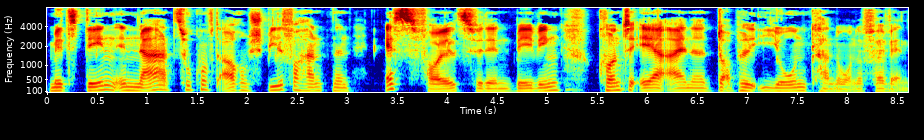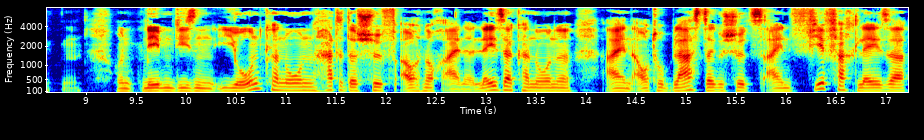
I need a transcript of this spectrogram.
Mit den in naher Zukunft auch im Spiel vorhandenen S-Foils für den B-Wing konnte er eine Doppel-Ion-Kanone verwenden. Und neben diesen Ionkanonen hatte das Schiff auch noch eine Laserkanone, ein Autoblastergeschütz, ein Vierfachlaser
